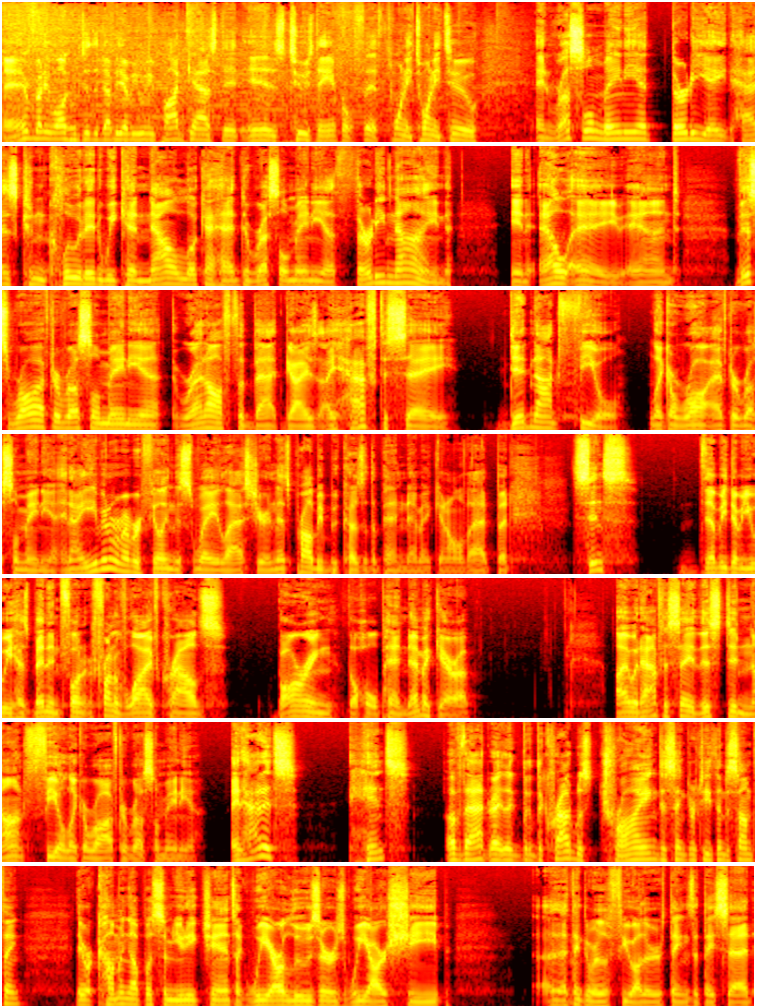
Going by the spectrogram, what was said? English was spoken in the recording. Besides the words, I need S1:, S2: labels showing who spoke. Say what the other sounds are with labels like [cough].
S1: Hey everybody, welcome to the WWE podcast. It is Tuesday, April 5th, 2022, and WrestleMania 38 has concluded. We can now look ahead to WrestleMania 39 in LA. And this Raw after WrestleMania, right off the bat, guys, I have to say, did not feel like a Raw after WrestleMania. And I even remember feeling this way last year, and that's probably because of the pandemic and all that. But since WWE has been in front, of live crowds, barring the whole pandemic era, I would have to say this did not feel like a Raw after WrestleMania. It had its hints of that, right? Like the, the crowd was trying to sink their teeth into something. They were coming up with some unique chants like "We are losers," "We are sheep." Uh, I think there was a few other things that they said.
